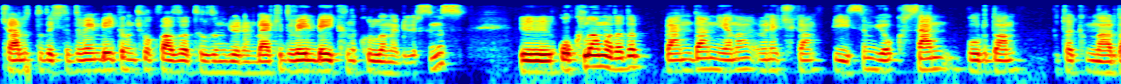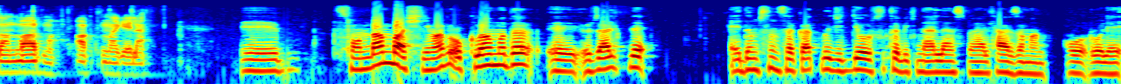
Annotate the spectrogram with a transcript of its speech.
Charlotte'da da işte Dwayne Bacon'ın çok fazla atıldığını görüyorum. Belki Dwayne Bacon'ı kullanabilirsiniz. Ee, Oklahoma'da da benden yana öne çıkan bir isim yok. Sen buradan bu takımlardan var mı aklına gelen? Ee, sondan başlayayım abi. Oklahoma'da e, özellikle Adams'ın sakatlığı ciddi olursa tabii ki Nerlens Noel her zaman o role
